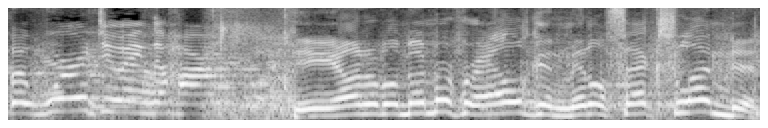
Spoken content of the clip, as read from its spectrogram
but we're doing the hard. The Honourable Member for Elgin, Middlesex, London.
